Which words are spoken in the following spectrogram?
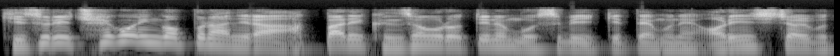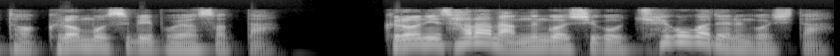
기술이 최고인 것뿐 아니라 악발이 근성으로 뛰는 모습이 있기 때문에 어린 시절부터 그런 모습이 보였었다. 그러니 살아남는 것이고 최고가 되는 것이다.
